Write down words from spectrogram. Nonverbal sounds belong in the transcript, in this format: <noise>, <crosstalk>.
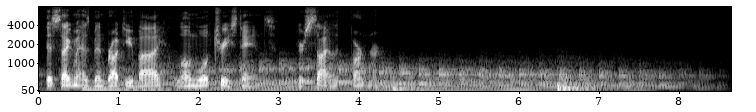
This segment has been brought to you by Lone Wolf Tree Stands, your silent partner.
